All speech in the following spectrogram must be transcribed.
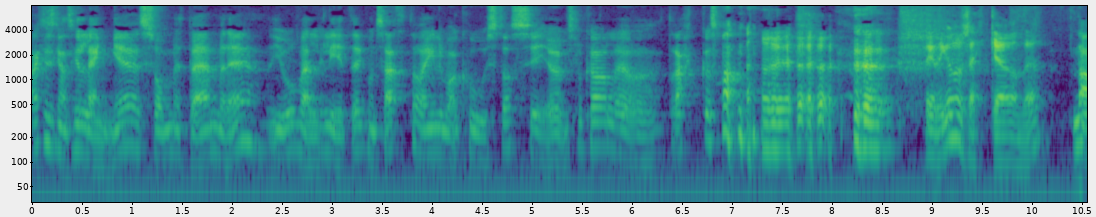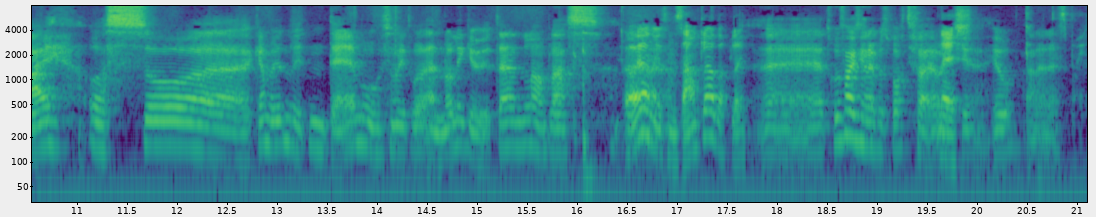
faktisk ganske lenge som et band med det. Vi gjorde veldig lite konserter. og Egentlig bare koste oss i øvingslokalet og drakk og sånn. Det er ikke noe kjekkere enn det. Nei, og så ga vi ut en liten demo som jeg tror ennå ligger ute en eller annen plass. Ja, ja, noe sånn SoundCloud-opplegg. Eh, jeg tror faktisk den er på Spotify. Nei. ikke- Jo, ja, det er det.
